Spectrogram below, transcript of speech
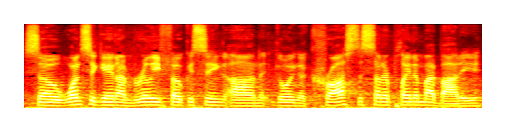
So once again, I'm really focusing on going across the center plane of my body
